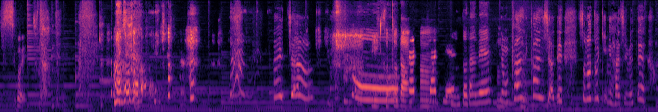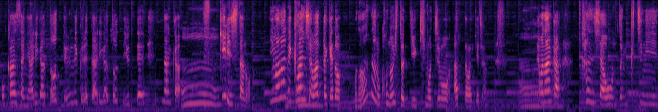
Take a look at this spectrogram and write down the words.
すごいちょっと待って ちゃう。いいことだ、本当だね。でも感感謝でその時に初めてお母さんにありがとうって産んでくれてありがとうって言ってなんかうん。すっきりしたの。今まで感謝はあったけど、もう何なのこの人っていう気持ちもあったわけじゃん。でもなんか感謝を本当に口に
